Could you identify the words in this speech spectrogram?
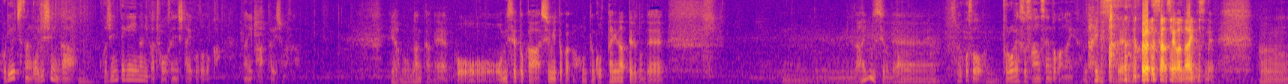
う堀内さんご自身が個人的に何か挑戦したいこととか何かあったりしますか？いやもうなんかねこうお店とか趣味とかが本当にごったになってるのでうんないんですよね。それこそプロレス参戦とかはないですか？ないですね。賛成はないですねうん。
